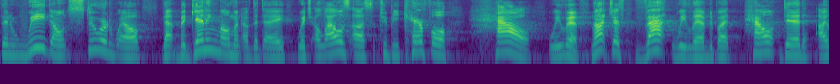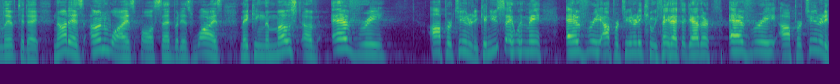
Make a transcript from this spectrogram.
then we don't steward well that beginning moment of the day, which allows us to be careful how we live. Not just that we lived, but how did I live today? Not as unwise, Paul said, but as wise, making the most of every opportunity. Can you say with me, Every opportunity, can we say that together? Every opportunity.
